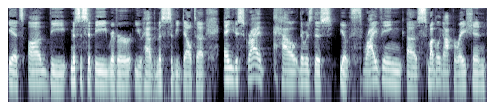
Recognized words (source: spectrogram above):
It's on the Mississippi River. You have the Mississippi Delta, and you describe how there was this you know thriving uh, smuggling operation.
